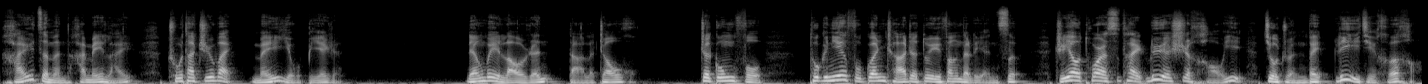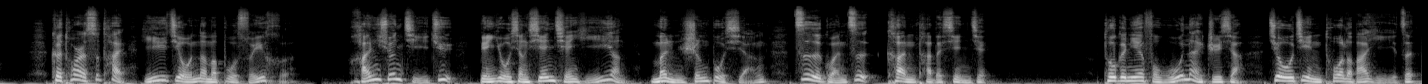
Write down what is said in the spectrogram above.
孩子们还没来，除他之外没有别人。两位老人打了招呼，这功夫，屠格涅夫观察着对方的脸色，只要托尔斯泰略示好意，就准备立即和好。可托尔斯泰依旧那么不随和，寒暄几句，便又像先前一样闷声不响，自管自看他的信件。托格涅夫无奈之下，就近拖了把椅子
